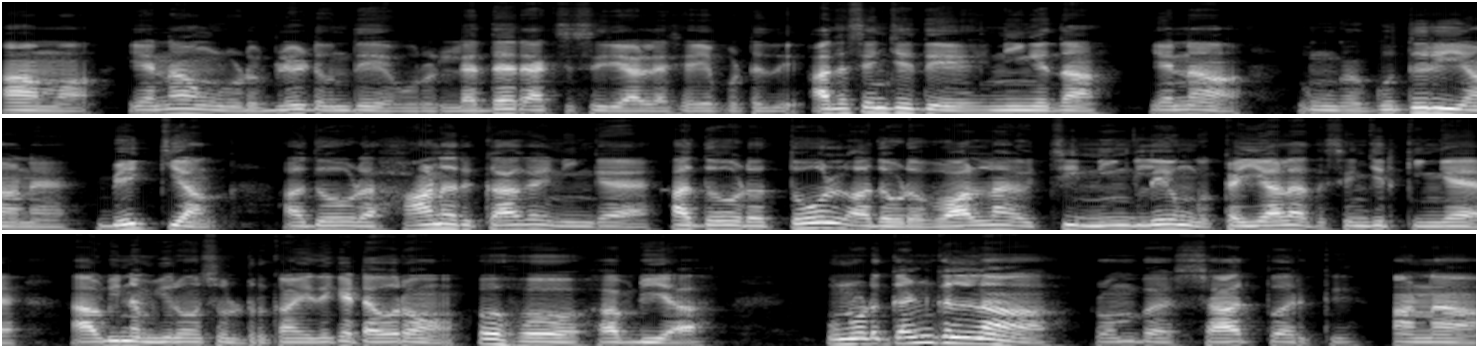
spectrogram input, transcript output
ஆமாம் ஏன்னா உங்களோட பிளேடு வந்து ஒரு லெதர் ஆக்சசரியால் செய்யப்பட்டது. அதை செஞ்சது நீங்கள் தான் ஏன்னா உங்கள் குதிரையான பேக்கியாங் அதோட ஹானருக்காக நீங்கள் அதோட தோல் அதோட வால்லாம் வச்சு நீங்களே உங்கள் கையால் அதை செஞ்சுருக்கீங்க அப்படின்னு நம்ம ஹீரோ இதை கேட்டவரும் ஓஹோ அப்படியா? உன்னோட கண்கள்லாம் ரொம்ப ஷார்ப்பாக இருக்குது ஆனால்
